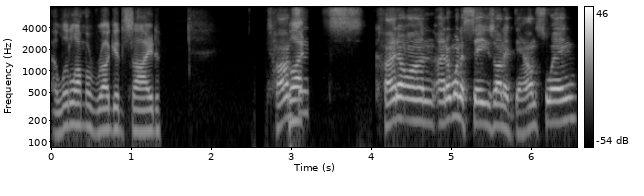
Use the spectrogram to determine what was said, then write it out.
a little on the rugged side. Thompson's kind of on. I don't want to say he's on a downswing.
